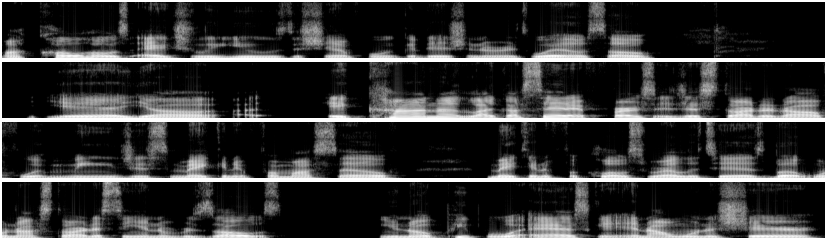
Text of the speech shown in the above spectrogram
my co-host actually used the shampoo and conditioner as well. So yeah, y'all, it kind of like I said at first it just started off with me just making it for myself, making it for close relatives, but when I started seeing the results, you know, people were asking and I want to share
